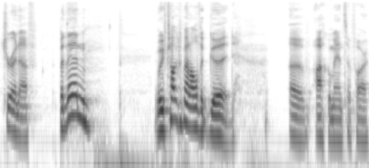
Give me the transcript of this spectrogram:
True enough. But then we've talked about all the good of Aquaman so far.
